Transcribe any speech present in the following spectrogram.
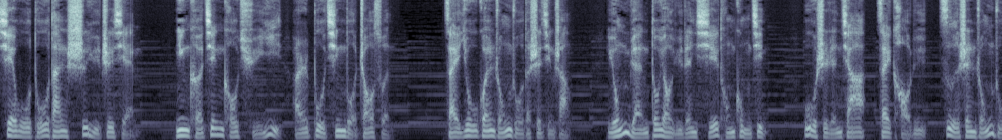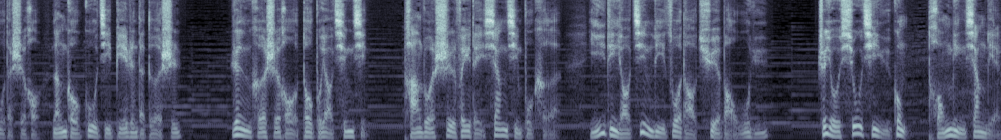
切勿独担失誉之险，宁可缄口取义而不轻诺招损。在攸关荣辱的事情上，永远都要与人协同共进，务使人家在考虑自身荣辱的时候，能够顾及别人的得失。任何时候都不要轻信，倘若是非得相信不可，一定要尽力做到确保无虞。只有休戚与共，同命相连，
